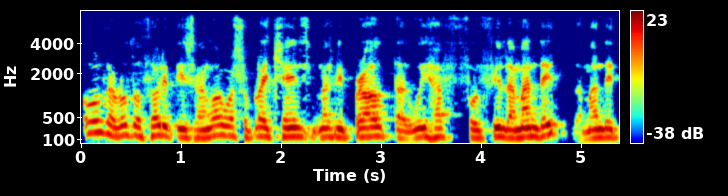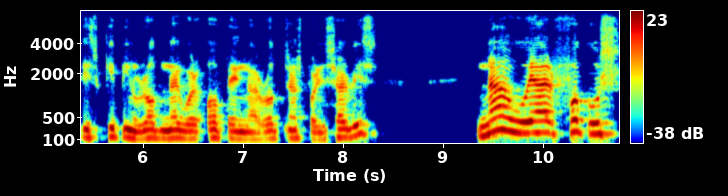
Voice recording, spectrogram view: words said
all the road authorities and our supply chains must be proud that we have fulfilled the mandate. The mandate is keeping road network open, uh, road transport in service. Now we are focused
